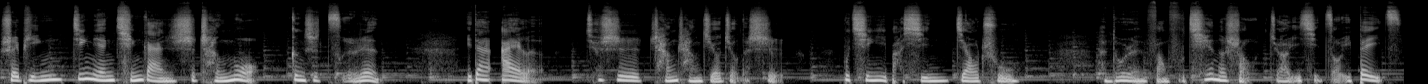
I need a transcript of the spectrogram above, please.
水瓶今年情感是承诺，更是责任，一旦爱了。就是长长久久的事，不轻易把心交出。很多人仿佛牵了手就要一起走一辈子，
